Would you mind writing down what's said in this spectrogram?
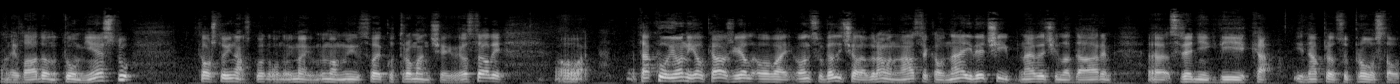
On je vladao na tom mjestu, kao što i nas, ono, imaju, imamo i svoje kotromanče i ostali, ovaj, tako i oni jel kažu jel ovaj oni su veličali Abdurrahmana Nasra kao najveći najvećim vladarem e, srednjeg vijeka i napravili su proslavu.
